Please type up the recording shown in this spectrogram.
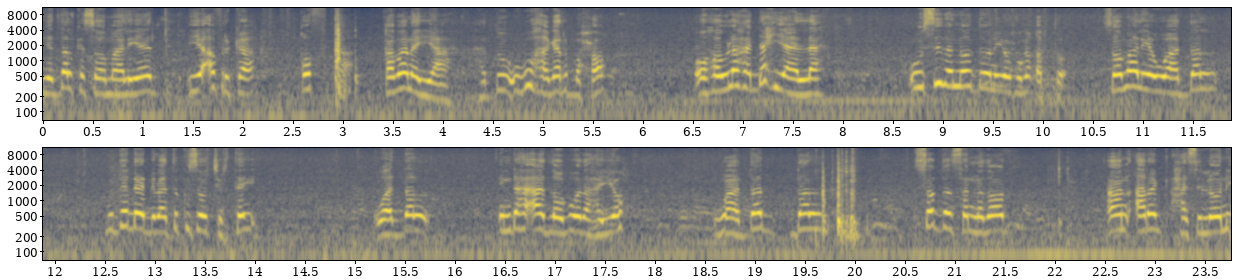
iyo dalka soomaaliyeed iyo africa qofka qabanaya hadduu ugu hagar baxo oo howlaha dhex yaalla uu sida loo doonayo wax uga qabto. Soomaaliya waa dal muddo dheer dhibaato ku soo jirtay. Waa dal indhaha aada loogu wada hayo. Waa dad dal soddon sannadood aan arag xasilooni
